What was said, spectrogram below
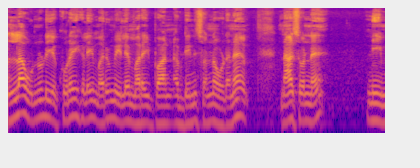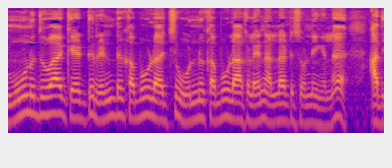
அல்லாஹ் உன்னுடைய குறைகளை மறுமையிலே மறைப்பான் அப்படின்னு சொன்ன உடனே நான் சொன்னேன் நீ மூணு துவா கேட்டு ரெண்டு கபூல் ஆச்சு ஒன்று கபூல் ஆகலைன்னு அல்லாட்டு சொன்னீங்கல்ல அது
